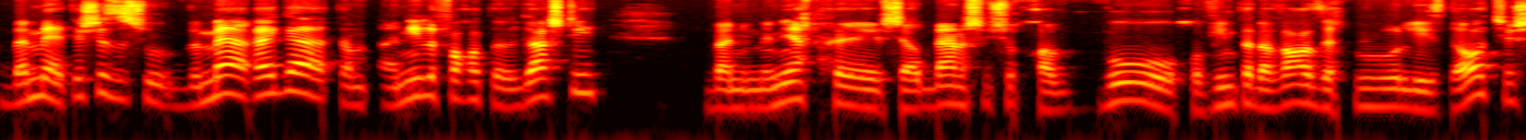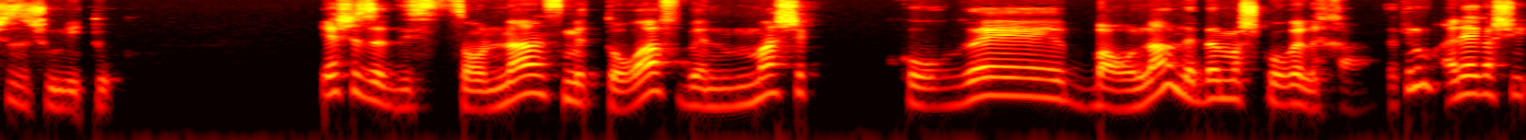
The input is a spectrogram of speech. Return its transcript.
באמת יש איזשהו ומהרגע אני לפחות הרגשתי ואני מניח שהרבה אנשים שחוו חווים את הדבר הזה יכולו להזדהות שיש איזשהו ניתוק יש איזה דיסוננס מטורף בין מה שקורה בעולם לבין מה שקורה לך. אתה כאילו, אני הרגשתי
